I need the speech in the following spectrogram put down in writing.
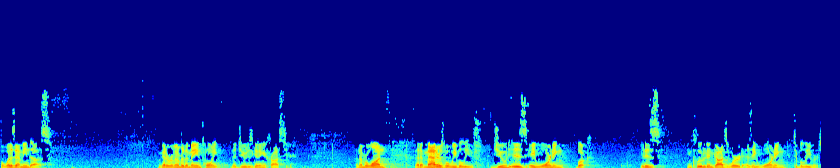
But what does that mean to us? We've got to remember the main point that Jude is getting across here. number one, that it matters what we believe. Jude is a warning book, it is included in God's Word as a warning to believers.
